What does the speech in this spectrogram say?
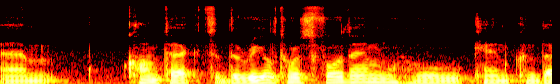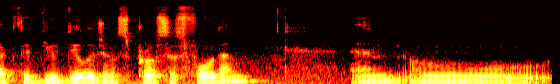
um, contact the realtors for them, who can conduct the due diligence process for them, and who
